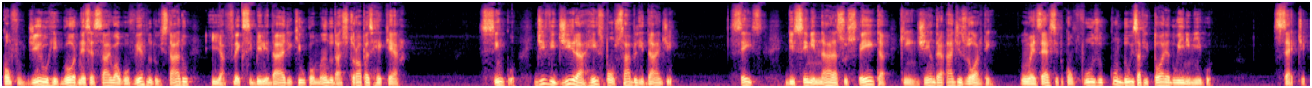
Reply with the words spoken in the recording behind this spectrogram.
Confundir o rigor necessário ao governo do Estado e a flexibilidade que o comando das tropas requer. 5. Dividir a responsabilidade. 6. Disseminar a suspeita que engendra a desordem. Um exército confuso conduz à vitória do inimigo. 7.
